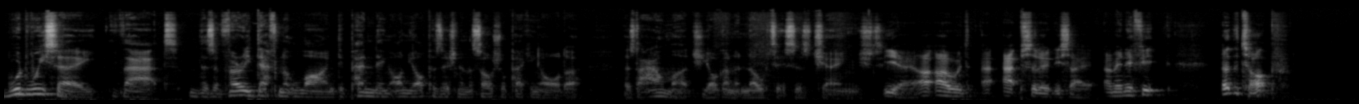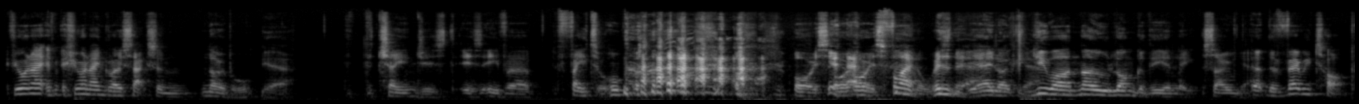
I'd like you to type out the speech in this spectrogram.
would we say that there's a very definite line depending on your position in the social pecking order as to how much you're going to notice has changed? yeah, I, I would absolutely say it. I mean, if you at the top, if you're an if you're an Anglo-Saxon noble, Yeah. the change is, is either fatal or it's or, Yeah. or it's final, isn't it? Yeah. Yeah, like Yeah. you are no longer the elite. So Yeah. at the very top,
